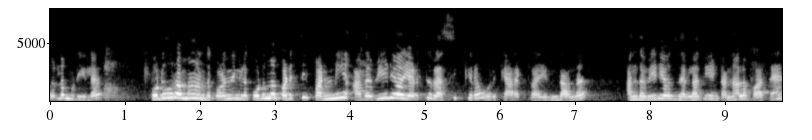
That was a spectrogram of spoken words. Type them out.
சொல்ல முடியல. கொடூரமா அந்த குழந்தைங்களை கொடுமைப்படுத்தி பண்ணி அதை வீடியோ எடுத்து ரசிக்கிற ஒரு கேரக்டரா இருந்தாங்க. அந்த வீடியோஸ் எல்லாத்தையும் என் கண்ணால பார்த்தேன்.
